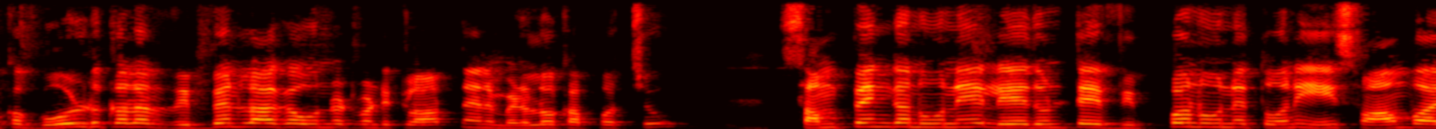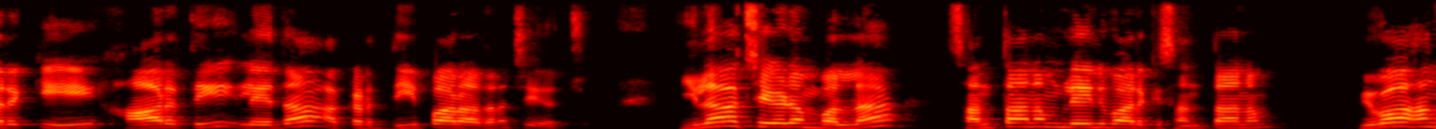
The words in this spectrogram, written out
ఒక గోల్డ్ కలర్ రిబ్బన్ లాగా ఉన్నటువంటి క్లాత్ని ఆయన మెడలో కప్పొచ్చు. సంపెంగ నూనె లేదంటే విప్ప నూనెతోని స్వామివారికి హారతి లేదా అక్కడ దీపారాధన చేయొచ్చు. ఇలా చేయడం వల్ల సంతానం లేని వారికి సంతానం వివాహం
